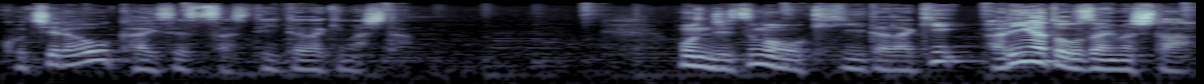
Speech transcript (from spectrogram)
こちらを解説させていただきました本日もお聴きいただきありがとうございました。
